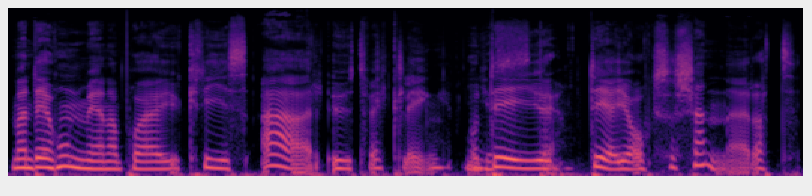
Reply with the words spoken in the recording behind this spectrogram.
men det hon menar på är ju kris är utveckling. Och Just det är ju det. det jag också känner. att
